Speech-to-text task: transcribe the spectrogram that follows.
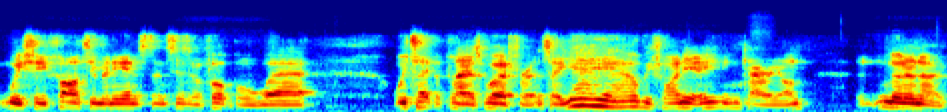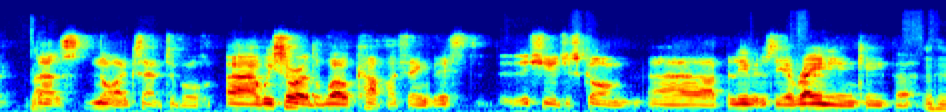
we see far too many instances in football where we take the player's word for it and say, yeah, yeah, I'll be fine. He can carry on. No, no, no. That's not acceptable. Uh, we saw it at the World Cup, I think, this this year just gone. Uh, I believe it was the Iranian keeper. Mm-hmm.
